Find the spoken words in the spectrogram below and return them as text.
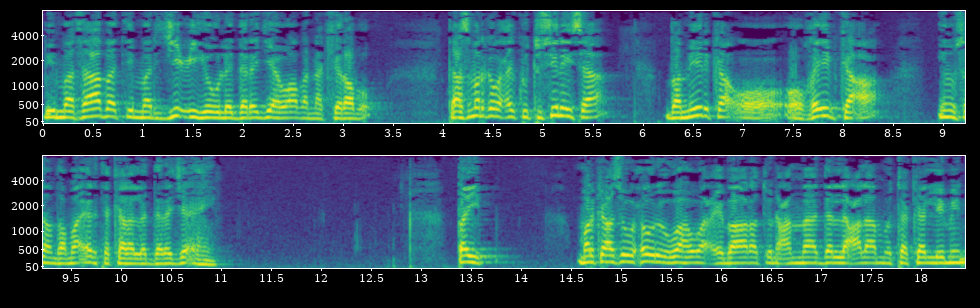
bimathaabati marjicihi ou la darajaha waaba nakirabo. Taas marka waxay ku tusinaysaa damiirka oo qeybka a ah inuusan damaa'irta kale la darajo ahayn. Ayb markaasuu wuxuu uri wahwa cibaaratu camaa dala calaa mutakalimin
